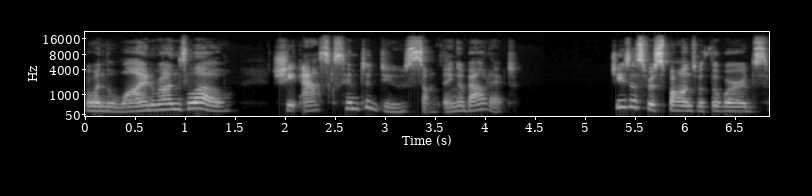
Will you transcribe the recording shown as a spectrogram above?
and when the wine runs low, she asks him to do something about it. Jesus responds with the words,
